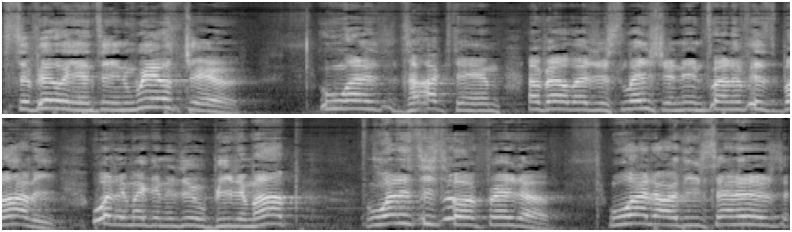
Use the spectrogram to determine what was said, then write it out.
civilians in wheelchairs who wanted to talk to him about legislation in front of his body. What am I going to do? Beat him up? What is he so afraid of? What are these senators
